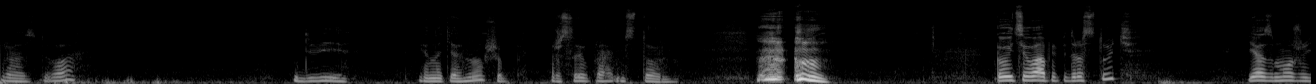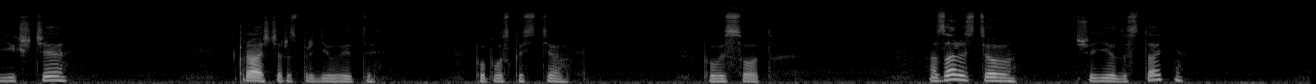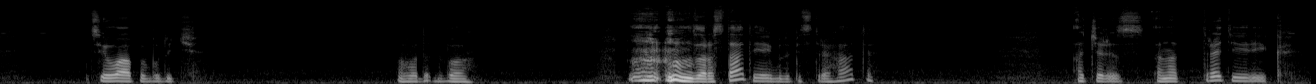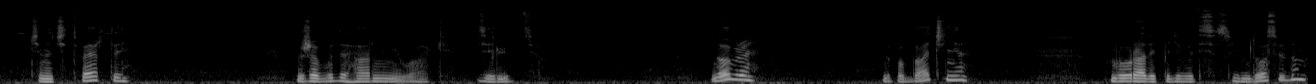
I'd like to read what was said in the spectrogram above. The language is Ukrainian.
раз, два. Дві я натягнув, щоб росли в правильну сторону. Коли ці лапи підростуть, я зможу їх ще краще розподілити по плоскостях, по висотах. А зараз цього, що є, достатньо. Ці лапи будуть года два заростати, я їх буду підстригати. А через а на третій рік чи на четвертий вже буде гарні ніваки з ялівцю. Добре. До побачення. Був радий поділитися своїм досвідом.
